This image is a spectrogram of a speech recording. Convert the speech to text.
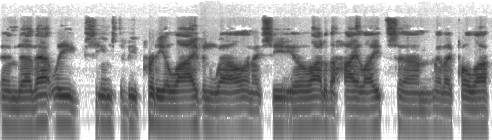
and uh, that league seems to be pretty alive and well. And I see a lot of the highlights um, that I pull up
